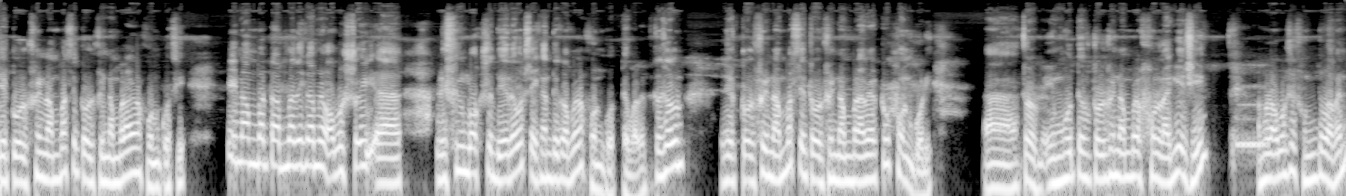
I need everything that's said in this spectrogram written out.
যে টোল ফ্রি নাম্বার সেই টোল ফ্রি নাম্বারে আমরা ফোন করছি। এই নাম্বারটা আপনাদেরকে আমি অবশ্যই রিসিভিং বক্সে দিয়ে দেবো, সেখান থেকে আপনারা ফোন করতে পারেন। তো চলুন যে টোল ফ্রি নাম্বার সেই টোল ফ্রি নাম্বারে আমি একটু ফোন করি। চলুন, এই মুহূর্তে টোল ফ্রি নাম্বারে ফোন লাগিয়েছি, আপনারা অবশ্যই শুনতে পাবেন।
